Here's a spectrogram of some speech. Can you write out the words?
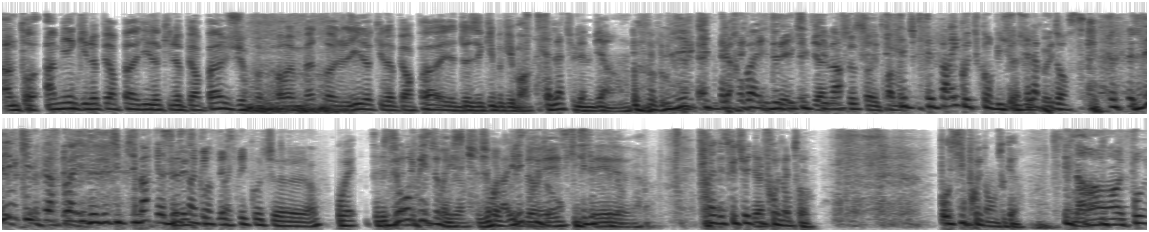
entre Amiens qui ne perd pas et Lille qui ne perd pas, je préfère mettre Lille qui ne perd pas et les deux équipes qui marquent. Celle-là, tu l'aimes bien. hein. Lille qui ne perd pas et les deux équipes qui marquent. C'est pareil, coach Courbis. ça, C'est la prudence. Lille qui ne perd pas et les deux équipes qui marquent à C'est l'esprit 2,55. l'esprit coach. euh, hein. Ouais. C'est l'esprit Zéro prise de coach, risque. Zéro Voilà, il est prise de prudent. risque, il Il est sait, prudent. Fred, est-ce que tu es plus prudent, toi? Aussi prudent, en tout cas. Non, il faut.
